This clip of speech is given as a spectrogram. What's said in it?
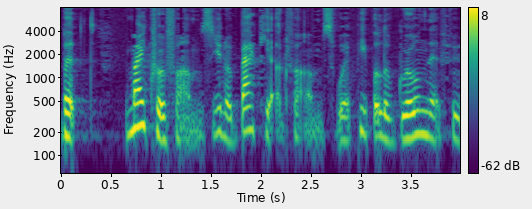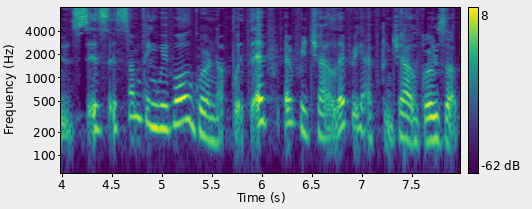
but micro farms, you know, backyard farms where people have grown their foods is, is something we've all grown up with. Every, every child, every African child grows up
